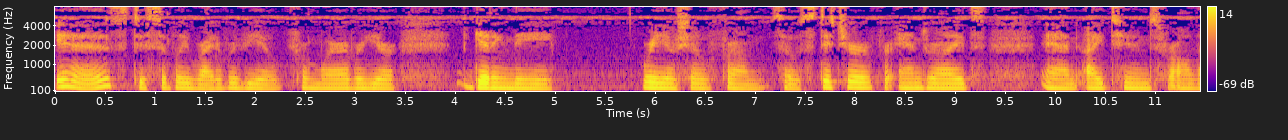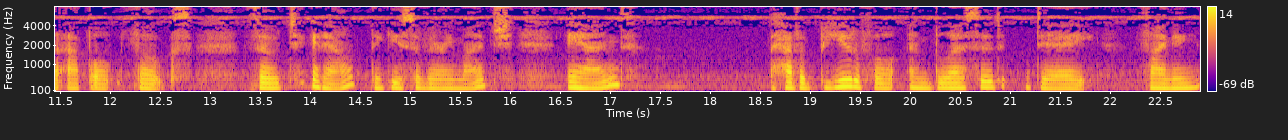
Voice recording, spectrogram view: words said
is to simply write a review from wherever you're getting the radio show from. So Stitcher for Androids and iTunes for all the Apple folks. So check it out. Thank you so very much. And have a beautiful and blessed day finding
